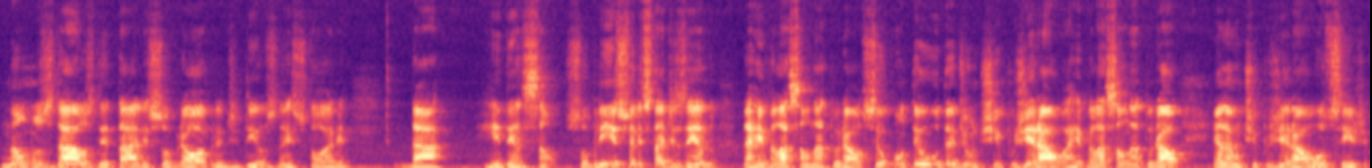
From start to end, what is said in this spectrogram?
não nos dá os detalhes sobre a obra de Deus na história da redenção. Sobre isso ele está dizendo da revelação natural. Seu conteúdo é de um tipo geral. A revelação natural ela é um tipo geral, ou seja,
